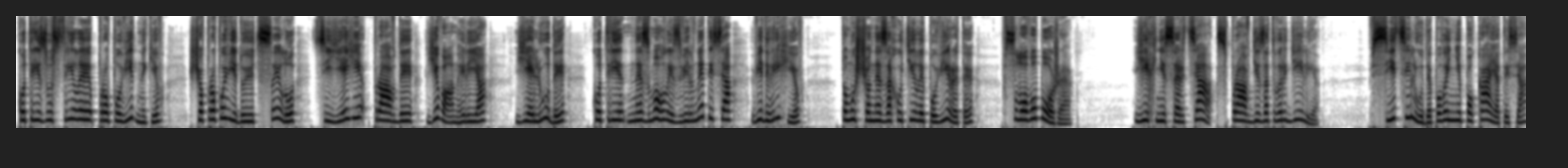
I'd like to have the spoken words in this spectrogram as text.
котрі зустріли проповідників, що проповідують силу цієї правди Євангелія, є люди, котрі не змогли звільнитися від гріхів, тому що не захотіли повірити в Слово Боже. Їхні серця справді затверділі. Всі ці люди повинні покаятися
